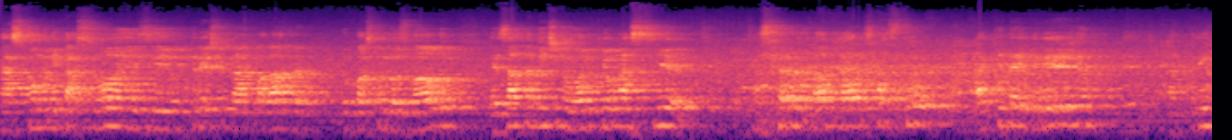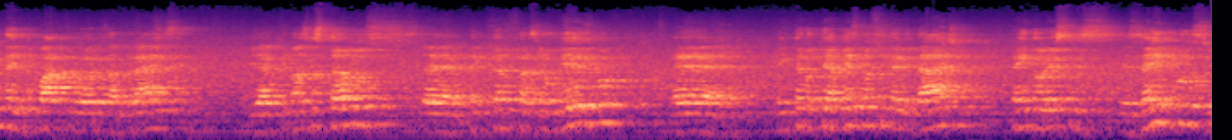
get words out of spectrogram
nas comunicações e o trecho da palavra do pastor Oswaldo, exatamente no ano que eu nascia. O pastor Oswaldo já era pastor aqui da igreja, há 34 anos atrás, e aqui nós estamos é, tentando fazer o mesmo, é, tentando ter a mesma fidelidade, tendo esses exemplos de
